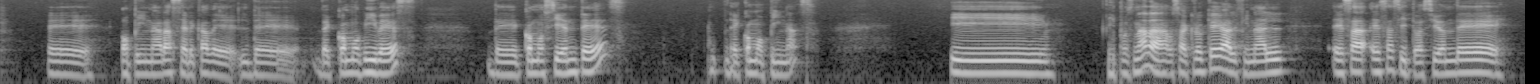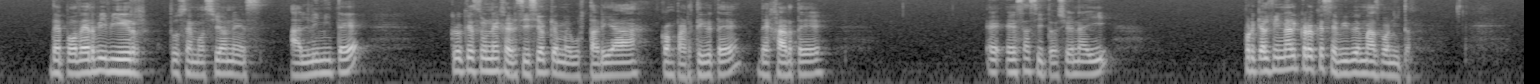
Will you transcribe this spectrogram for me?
eh, opinar acerca de, cómo vives, de cómo sientes, de cómo opinas. Y, y pues nada, o sea, creo que al final esa, esa situación de, de poder vivir tus emociones al límite, creo que es un ejercicio que me gustaría compartirte, dejarte e, esa situación ahí, porque al final creo que se vive más bonito.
